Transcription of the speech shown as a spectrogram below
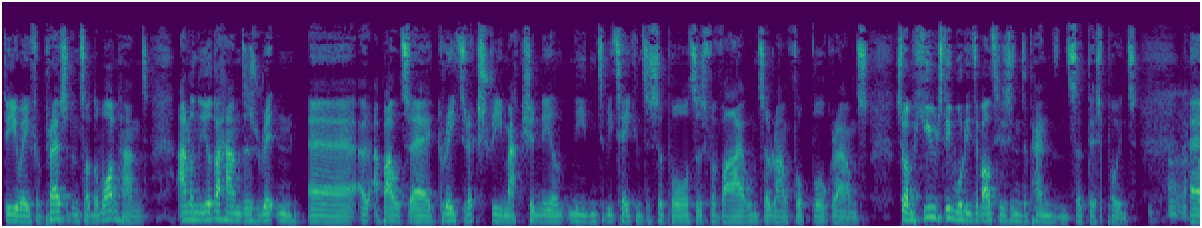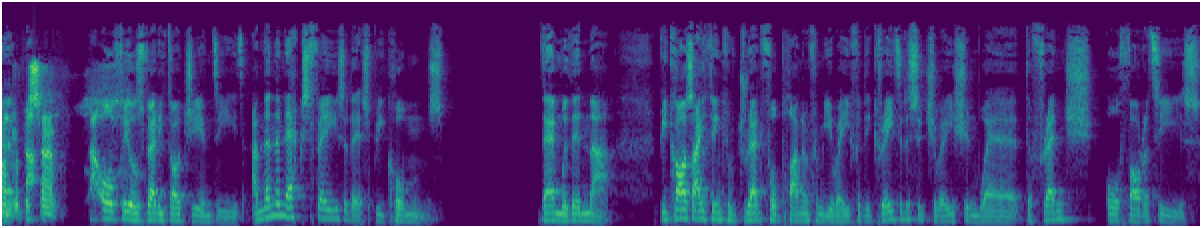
the UEFA president, on the one hand, and on the other hand, has written uh, about uh, greater extreme action needing to be taken to supporters for violence around football grounds. So I'm hugely worried about his independence at this point. Hundred uh, percent. That all feels very dodgy indeed. And then the next phase of this becomes then within that because I think of dreadful planning from UEFA, they created a situation where the French authorities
